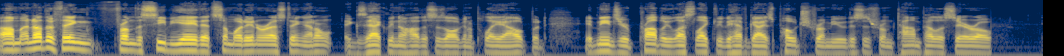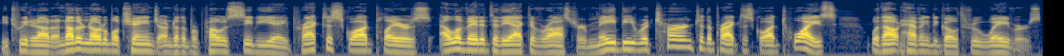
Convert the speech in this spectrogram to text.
Um, another thing from the CBA that's somewhat interesting, I don't exactly know how this is all going to play out, but it means you're probably less likely to have guys poached from you. This is from Tom Pelissero. He tweeted out another notable change under the proposed CBA. Practice squad players elevated to the active roster may be returned to the practice squad twice without having to go through waivers.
